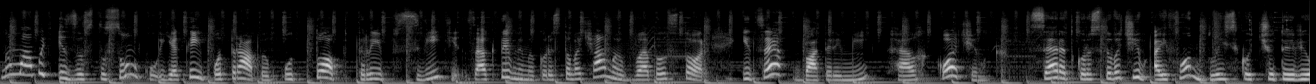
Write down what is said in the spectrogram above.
Ну, мабуть, із застосунку, який потрапив у топ-3 в світі за активними користувачами в Apple Store. І це Battery.me Health Coaching. Серед користувачів iPhone близько 4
